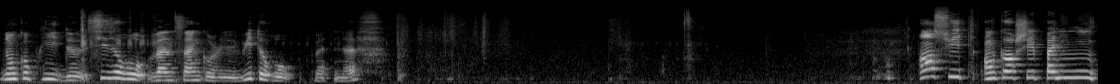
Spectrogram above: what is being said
Donc au prix de 6,25€ au lieu de 8,29€. Ensuite, encore chez Panini,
